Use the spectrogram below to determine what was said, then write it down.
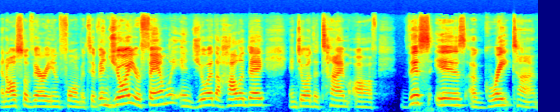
and also very informative. Enjoy your family, enjoy the holiday, enjoy the time off. This is a great time.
